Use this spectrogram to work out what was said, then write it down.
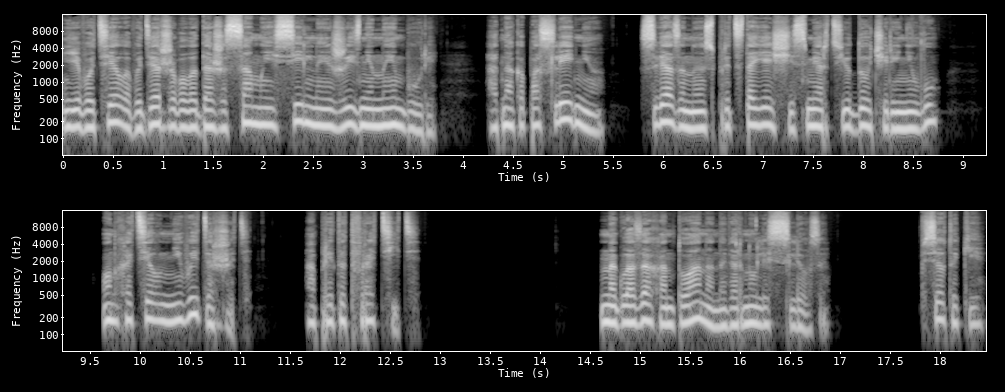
Его тело выдерживало даже самые сильные жизненные бури, однако последнюю, связанную с предстоящей смертью дочери Нилу, он хотел не выдержать, а предотвратить. На глазах Антуана навернулись слезы. все таки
